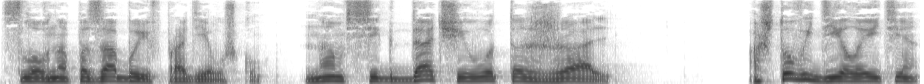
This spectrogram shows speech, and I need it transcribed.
словно позабыв про девушку. «Нам всегда чего-то жаль». «А что вы делаете?»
